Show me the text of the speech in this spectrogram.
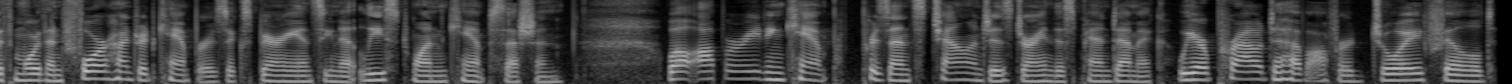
with more than 400 campers experiencing at least one camp session. While operating camp presents challenges during this pandemic, we are proud to have offered joy filled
